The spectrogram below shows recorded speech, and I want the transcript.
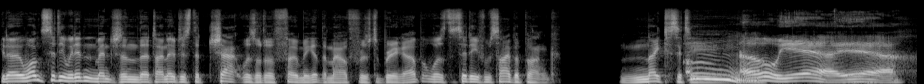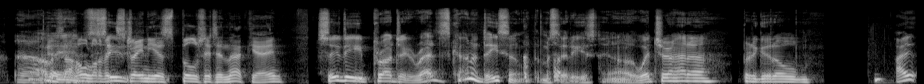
You know, one city we didn't mention that I noticed the chat was sort of foaming at the mouth for us to bring up was the city from Cyberpunk. Night City. Mm. Oh yeah, yeah. Uh, I There's a whole lot of see- extraneous bullshit in that game. CD Projekt Red's kind of decent with the cities. You know, The Witcher had a pretty good old I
